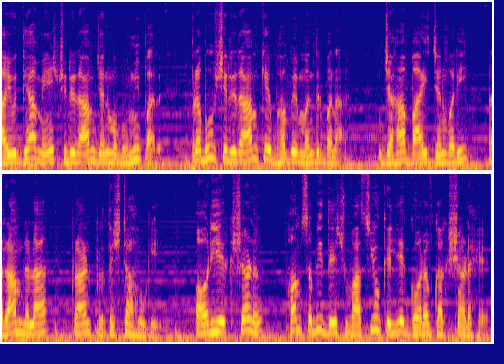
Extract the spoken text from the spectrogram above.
अयोध्या में श्री राम जन्मभूमि पर प्रभु श्री राम के भव्य मंदिर बना, जहाँ 22 जनवरी रामलला प्राण प्रतिष्ठा होगी। और ये क्षण हम सभी देशवासियों के लिए गौरव का क्षण है।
